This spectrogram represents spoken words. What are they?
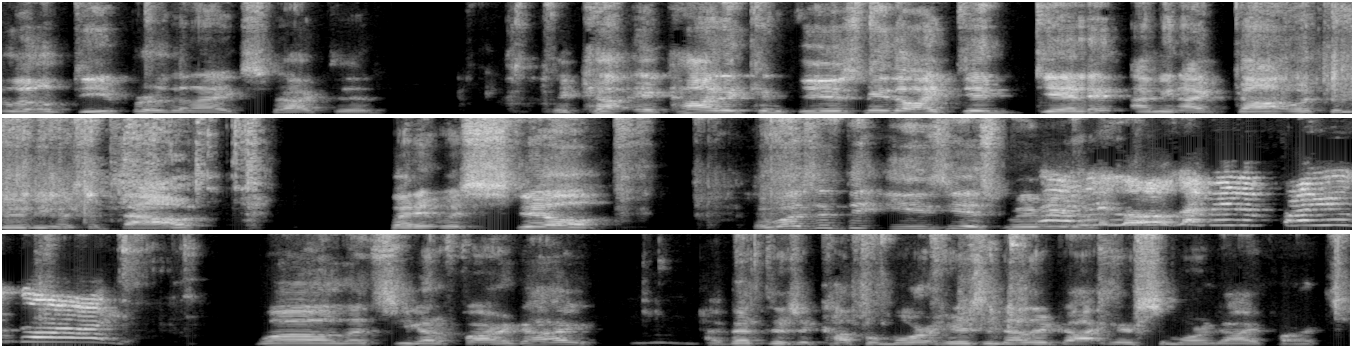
little deeper than I expected. It, it kind of confused me though. I did get it. I mean, I got what the movie was about, but it was still, it wasn't the easiest movie Daddy, to. look, I made a fire guy. Whoa, let's see. You got a fire guy? I bet there's a couple more. Here's another guy. Here's some more guy parts.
